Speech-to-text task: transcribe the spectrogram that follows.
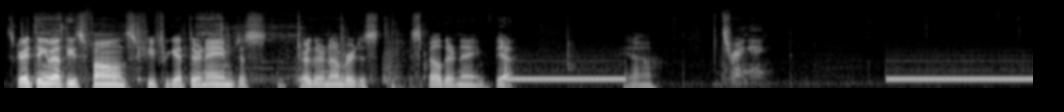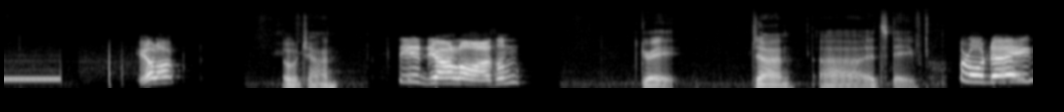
It's a great thing about these phones. If you forget their name, just or their number, just spell their name. Yeah. You know, it's ringing. Hello, Oh, John. this is John Lawson. Great, John. Uh, it's Dave. Hello, Dave.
